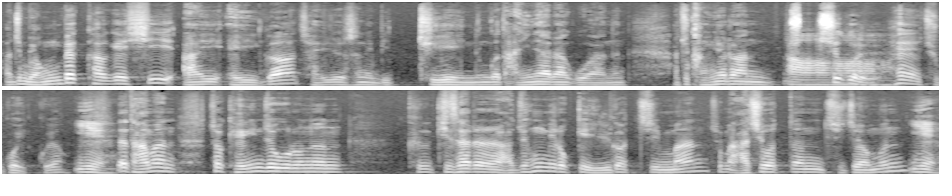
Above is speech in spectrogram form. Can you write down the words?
아주 명백하게 CIA가 자유조선의 밑 뒤에 있는 것 아니냐라고 하는 아주 강렬한 추측을 아. 해주고 있고요. 예. 근데 다만 저 개인적으로는 그 기사를 아주 흥미롭게 읽었지만 좀 아쉬웠던 지점은 예.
